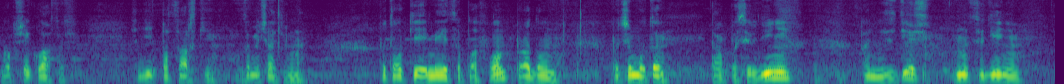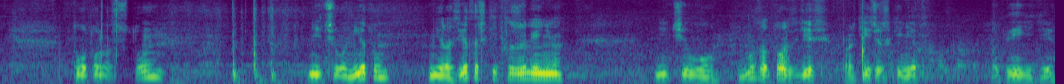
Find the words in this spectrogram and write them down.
Вообще классно. Сидеть по-царски. Замечательно потолке имеется плафон. Правда, он почему-то там посередине, а не здесь, над сиденьем. Тут у нас что? Ничего нету. Ни розеточки, к сожалению. Ничего. Но зато здесь практически нет, как видите,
